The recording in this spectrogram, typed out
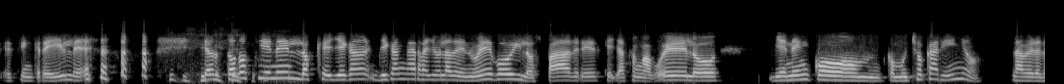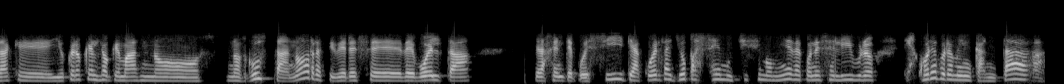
es increíble. Todos tienen los que llegan llegan a Rayola de nuevo y los padres que ya son abuelos vienen con, con mucho cariño. La verdad que yo creo que es lo que más nos, nos gusta, ¿no? Recibir ese de vuelta de la gente, pues sí, ¿te acuerdas? Yo pasé muchísimo miedo con ese libro, ¿te acuerdas? Pero me encantaba.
